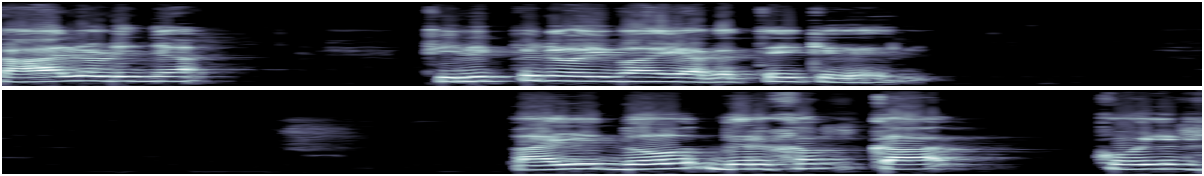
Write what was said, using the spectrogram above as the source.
കാലൊടിഞ്ഞ ഫിലിപ്പിനോയുമായി അകത്തേക്ക് കയറി. ഭായി ദോ ദീർഘം കാ കോയിൻ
